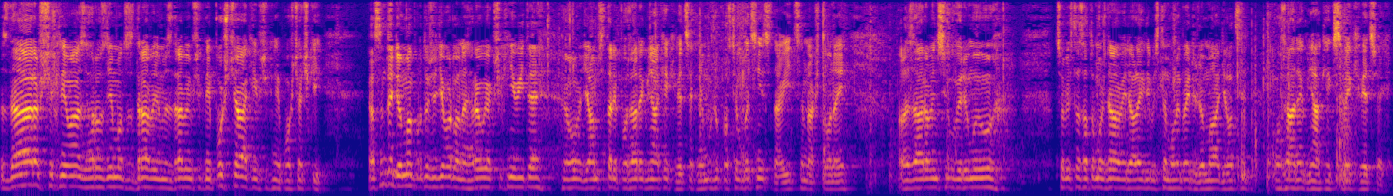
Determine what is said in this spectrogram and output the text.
zdar, všechny vás hrozně moc zdravím, zdravím všechny pošťáky, všechny pošťačky. Já jsem teď doma, protože divadla nehraju, jak všichni víte, jo, dělám si tady pořádek v nějakých věcech, nemůžu prostě vůbec nic najít, jsem naštvaný, ale zároveň si uvědomuju, co byste za to možná vydali, kdybyste mohli být doma a dělat si pořádek v nějakých svých věcech.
